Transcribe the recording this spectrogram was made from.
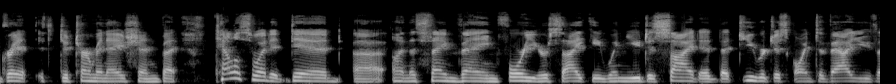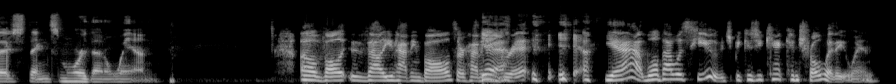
grit, it's determination, but tell us what it did uh, on the same vein for your psyche when you decided that you were just going to value those things more than a win. Oh, vol- value having balls or having yeah. grit. yeah. Yeah. Well, that was huge because you can't control whether you win.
